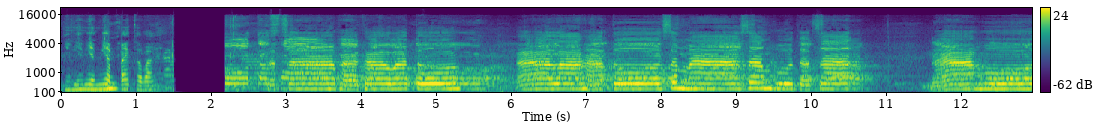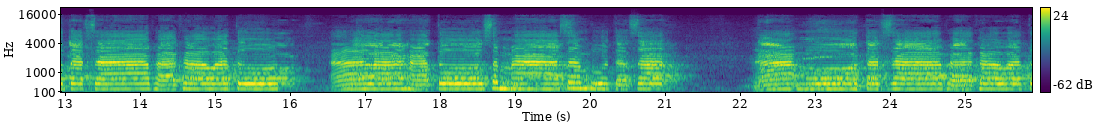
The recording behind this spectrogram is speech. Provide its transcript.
เงียบเงียบเงียบไปถวายตัสสะภะคะวะโตอะระหะโตสัมมาสัมพุทธัสสะ นะโมตัสสะภะคะวะโตอะระหะโตสัมมาสัมพุทธัสสะนะโมตัสสะภะคะวะโต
